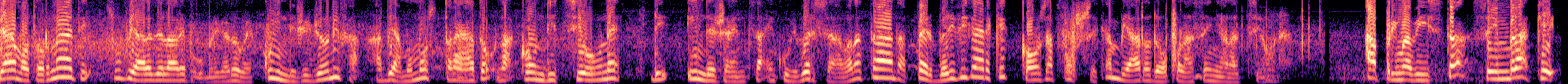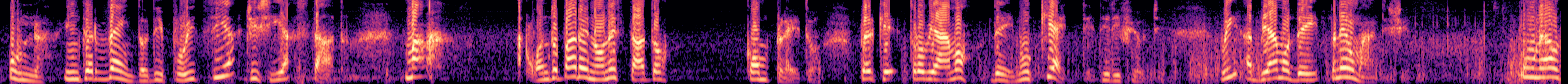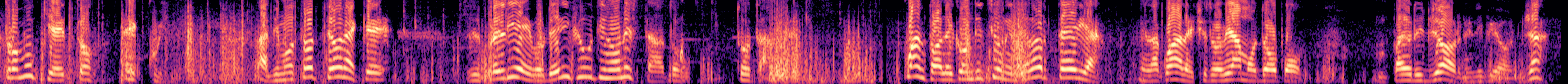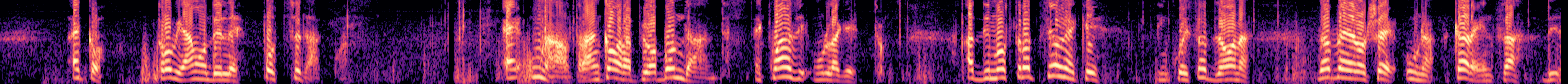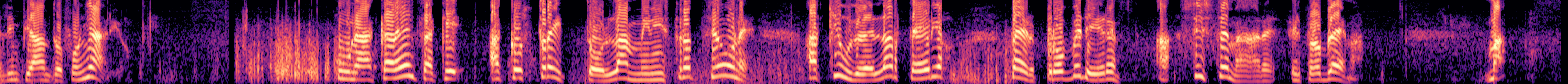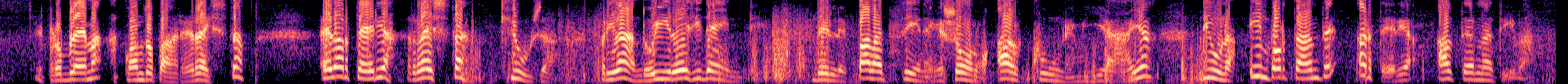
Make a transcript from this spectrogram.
Siamo tornati su Viale della Repubblica dove 15 giorni fa abbiamo mostrato la condizione di indecenza in cui versava la strada per verificare che cosa fosse cambiato dopo la segnalazione. A prima vista sembra che un intervento di pulizia ci sia stato, ma a quanto pare non è stato completo perché troviamo dei mucchietti di rifiuti. Qui abbiamo dei pneumatici. Un altro mucchietto è qui, a dimostrazione che il prelievo dei rifiuti non è stato totale. Quanto alle condizioni dell'arteria, nella quale ci troviamo dopo un paio di giorni di pioggia, ecco, troviamo delle pozze d'acqua. E un'altra ancora più abbondante, è quasi un laghetto, a dimostrazione che in questa zona davvero c'è una carenza dell'impianto fognario una carenza che ha costretto l'amministrazione a chiudere l'arteria per provvedere a sistemare il problema. Ma il problema a quanto pare resta e l'arteria resta chiusa, privando i residenti delle palazzine, che sono alcune migliaia, di una importante arteria alternativa.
